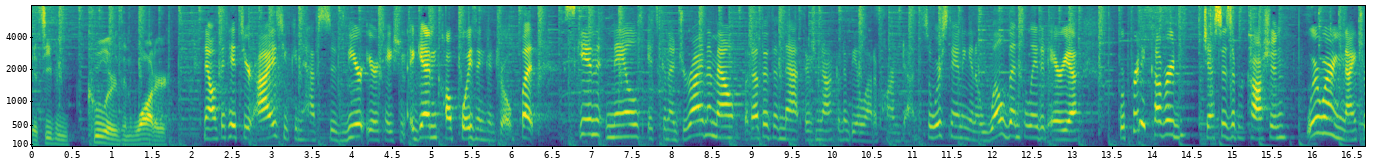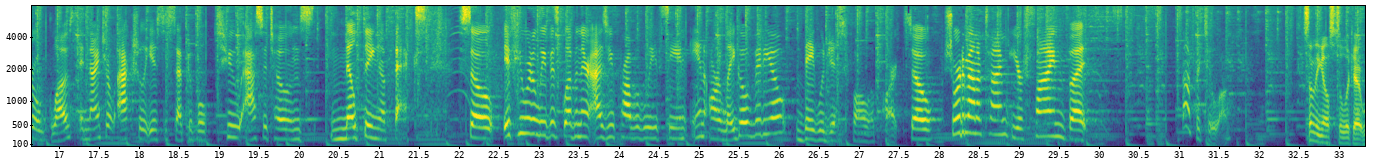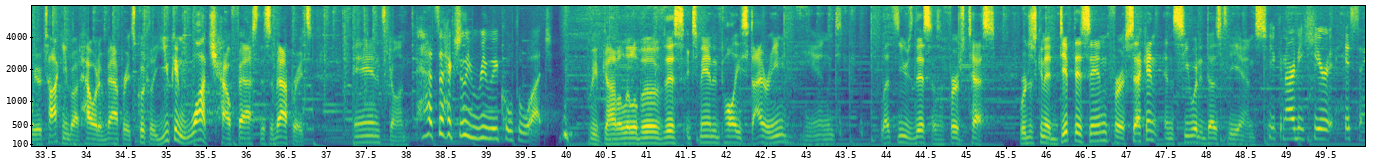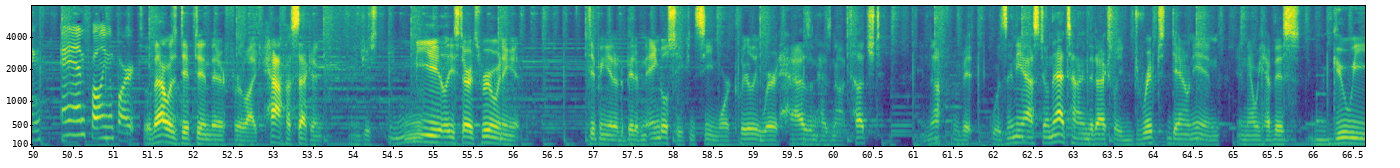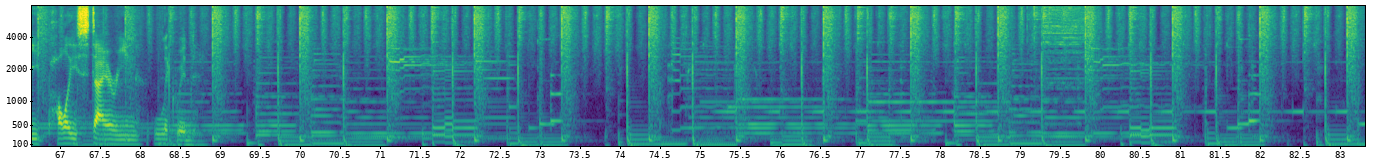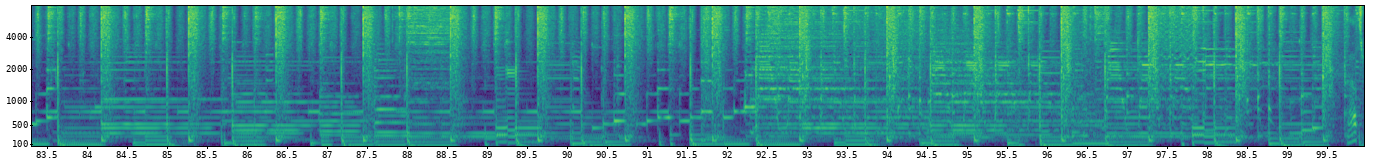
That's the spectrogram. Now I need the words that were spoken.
It's even cooler than water now, if it hits your eyes, you can have severe irritation. Again, call poison control. But skin, nails, it's gonna dry them out, but other than that, there's not gonna be a lot of harm done. So we're standing in a well-ventilated area. We're pretty covered just as a precaution. We're wearing nitrile gloves, and nitrile actually is susceptible to acetone's melting effects. So if you were to leave this glove in there, as you probably have seen in our Lego video, they would just fall apart. So short amount of time, you're fine, but not for too long. Something else to look at, we were talking about how it evaporates quickly. You can watch how fast this evaporates and it's gone. That's actually really cool to watch. We've got a little bit of this expanded polystyrene and let's use this as a first test. We're just gonna dip this in for a second and see what it does to the ends. You can already hear it hissing and falling apart. So that was dipped in there for like half a second and just immediately starts ruining it. Dipping it at a bit of an angle so you can see more clearly where it has and has not touched. Enough of it was in the acetone that time that actually dripped down in, and now we have this gooey polystyrene liquid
